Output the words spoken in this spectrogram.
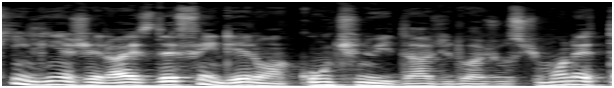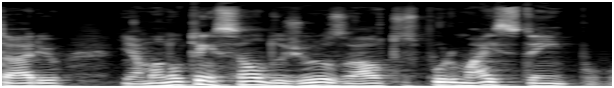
que, em linhas gerais, defenderam a continuidade do ajuste monetário e a manutenção dos juros altos por mais tempo.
